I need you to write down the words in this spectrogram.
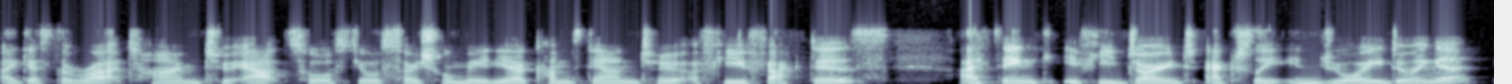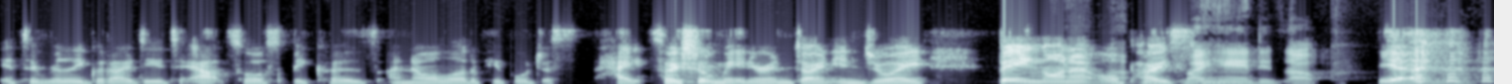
I guess, the right time to outsource your social media comes down to a few factors. I think if you don't actually enjoy doing it, it's a really good idea to outsource because I know a lot of people just hate social media and don't enjoy being on it or posting. My hand is up. Yeah. Mm.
